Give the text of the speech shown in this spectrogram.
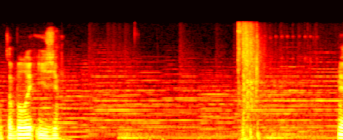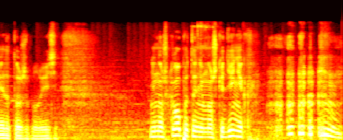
Это было изи. Это тоже было изи. Немножко опыта, немножко денег.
